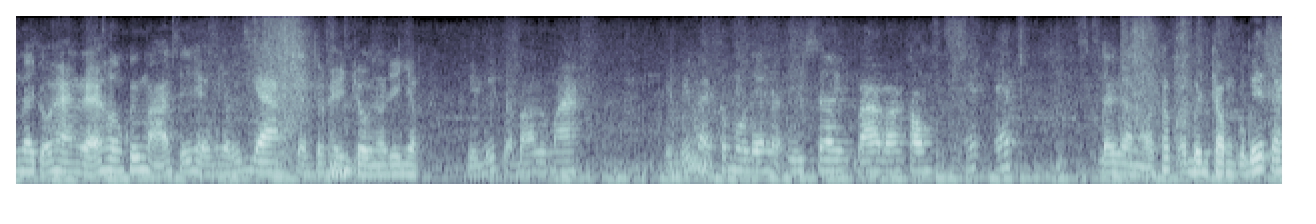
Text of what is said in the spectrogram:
hôm nay cửa hàng rẻ hơn khuyến mãi giới thiệu một dòng bếp ga, dành cho thị trường nội địa Nhật. Thì biết là Paloma. Thì bếp này có model là IC330 SS đây là nội thất ở bên trong của bếp đây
